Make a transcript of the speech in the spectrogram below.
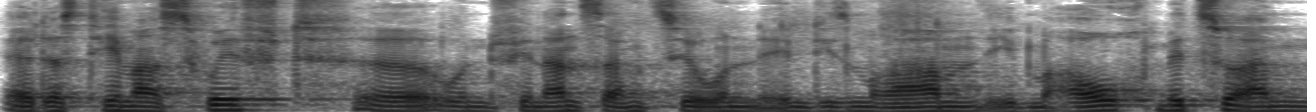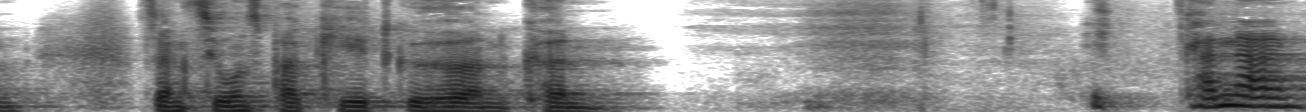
äh, das Thema SWIFT äh, und Finanzsanktionen in diesem Rahmen eben auch mit zu einem Sanktionspaket gehören können. Ich kann da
